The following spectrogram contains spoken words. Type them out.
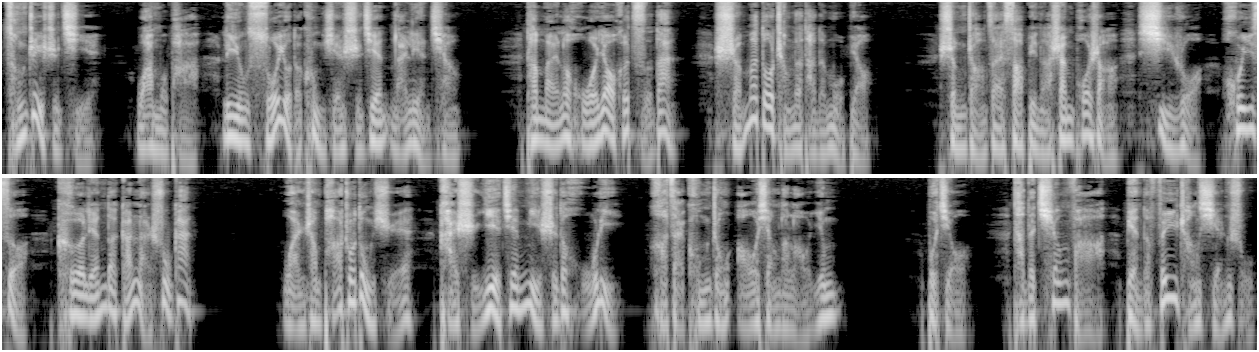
从这时起，瓦姆帕利用所有的空闲时间来练枪，他买了火药和子弹。什么都成了他的目标。生长在萨比纳山坡上细弱、灰色、可怜的橄榄树干，晚上爬出洞穴开始夜间觅食的狐狸和在空中翱翔的老鹰。不久，他的枪法变得非常娴熟。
